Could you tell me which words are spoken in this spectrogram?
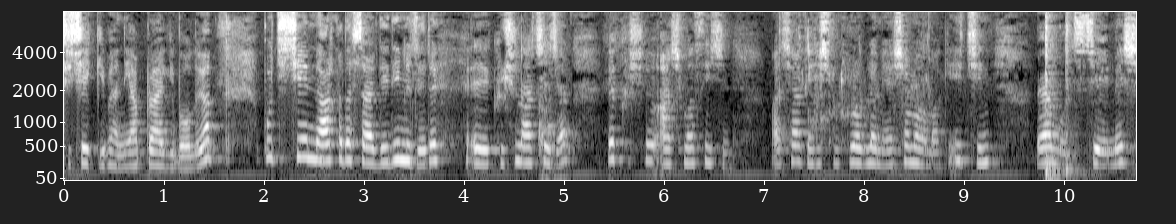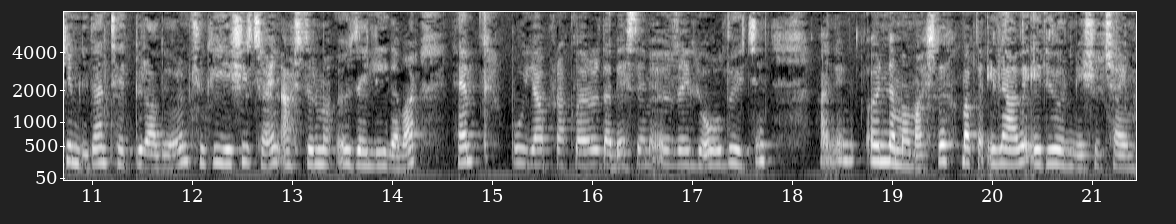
çiçek gibi hani yaprağı gibi oluyor. Bu çiçeğim de arkadaşlar dediğim üzere e, kışın açacak ve kışın açması için açarken hiçbir problem yaşamamak için ben bu çiçeğime şimdiden tedbir alıyorum. Çünkü yeşil çayın açtırma özelliği de var. Hem bu yaprakları da besleme özelliği olduğu için hani önlem amaçlı bakın ilave ediyorum yeşil çayım.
